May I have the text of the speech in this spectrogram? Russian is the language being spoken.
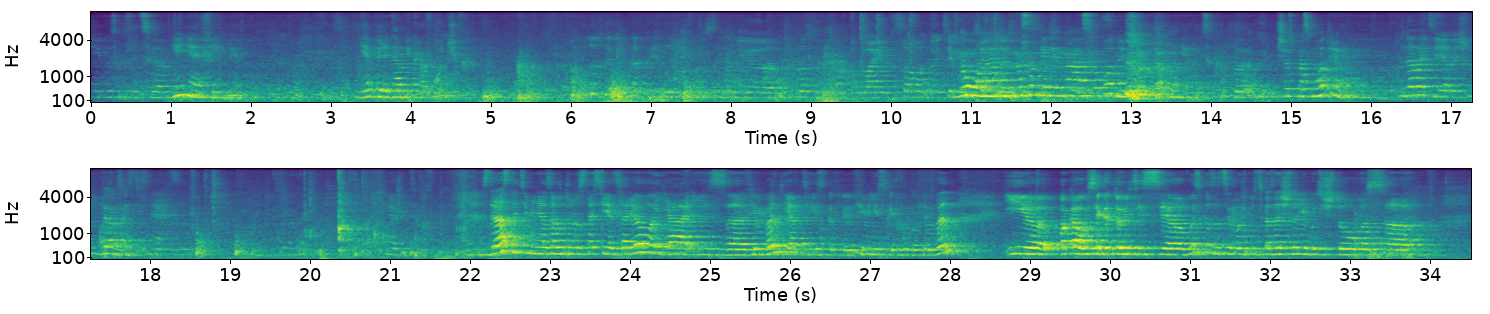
желающие высказать свое мнение о фильме, я передам микрофончик. А будут конкретные вопросы или просто поговорить сама той теме? Ну, на, на самом деле на свободную тему да, планируется. Как бы. Сейчас посмотрим. Ну давайте я начну, пока стесняются. Здравствуйте, меня зовут Анастасия Царева, я из э, Фембенд, я активистка фе- феминистской группы Фембенд. И э, пока вы все готовитесь э, высказаться может быть, сказать что-нибудь, что у вас, э,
